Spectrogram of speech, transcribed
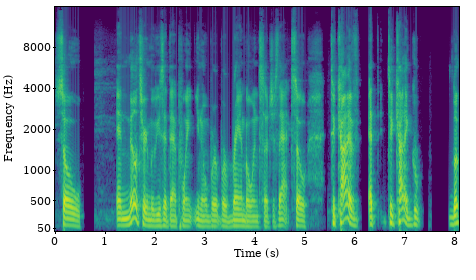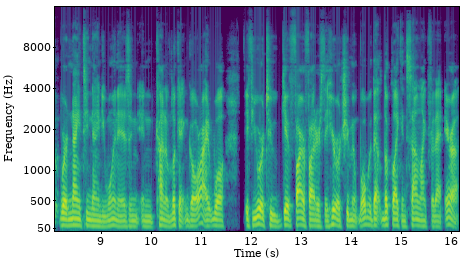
So and military movies at that point, you know, were, were Rambo and such as that. So to kind of at to kind of gr- look where 1991 is and, and kind of look at it and go, all right, well, if you were to give firefighters the hero treatment, what would that look like and sound like for that era?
